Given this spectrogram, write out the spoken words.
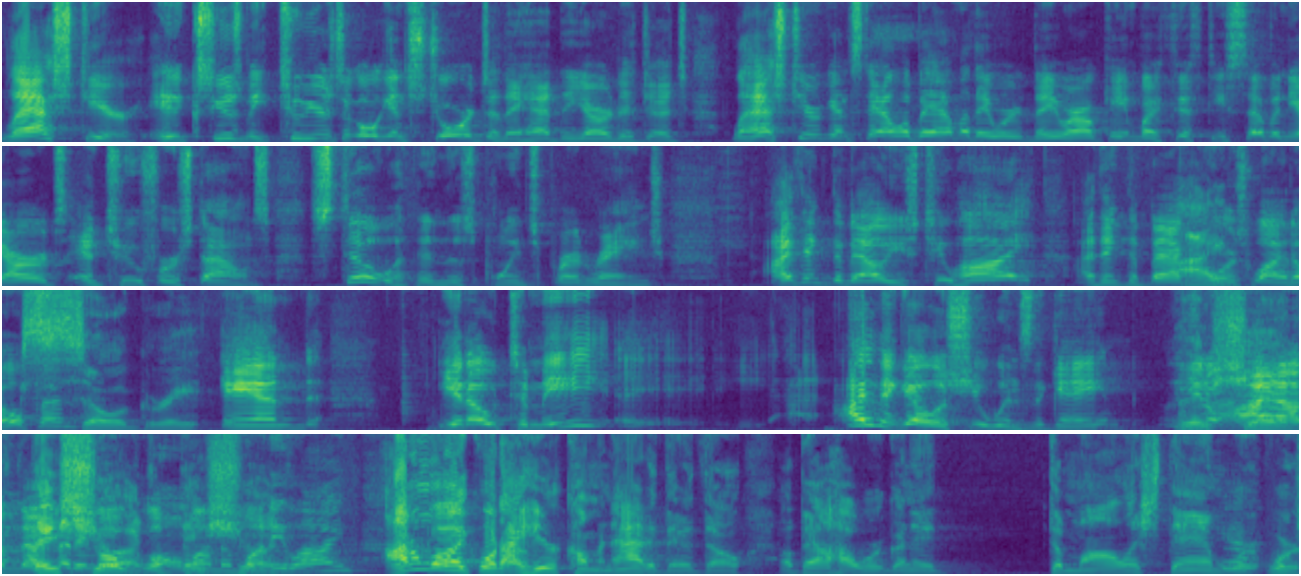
Last year, excuse me, two years ago against Georgia, they had the yardage edge. Last year against Alabama, they were they were outgained by 57 yards and two first downs, still within this point spread range. I think the value is too high. I think the back door is wide open. So agree. And you know, to me, I think LSU wins the game. They you know, should. I, am not they betting should. Oklahoma they on the should. money line. I don't but, like what I hear coming out of there though about how we're going to demolish them. Yeah. We're, we're,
